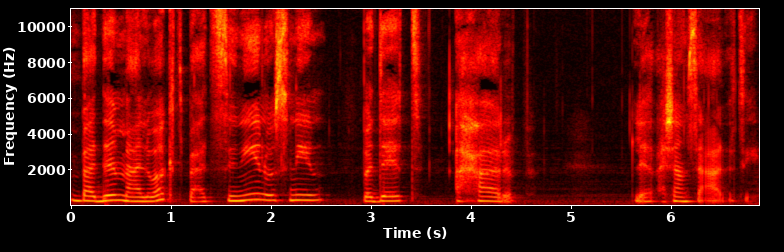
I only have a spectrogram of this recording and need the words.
بعدين مع الوقت بعد سنين وسنين بديت أحارب عشان سعادتي.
